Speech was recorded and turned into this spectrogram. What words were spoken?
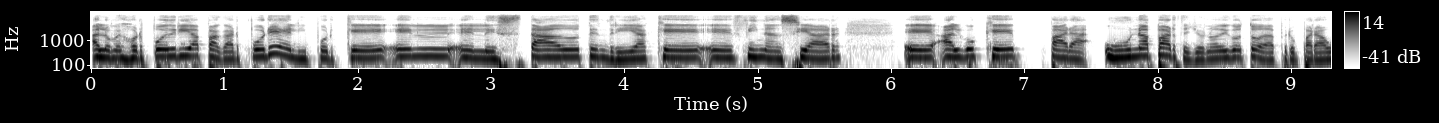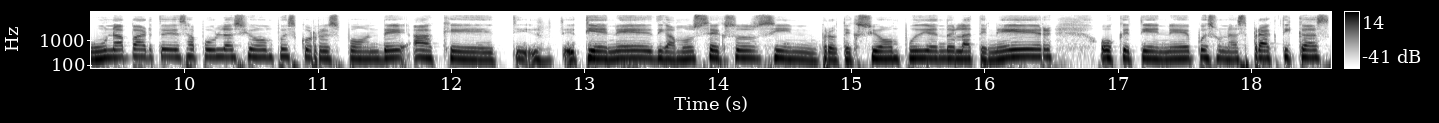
a lo mejor podría pagar por él y por qué el, el Estado tendría que eh, financiar eh, algo que para una parte, yo no digo toda, pero para una parte de esa población, pues corresponde a que tiene, digamos, sexo sin protección pudiéndola tener o que tiene pues unas prácticas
